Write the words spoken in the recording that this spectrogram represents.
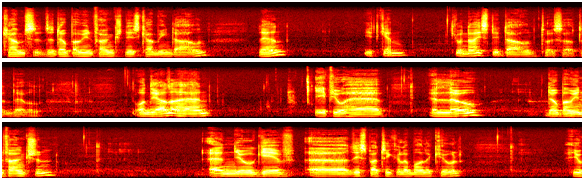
comes, the dopamine function is coming down, then it can go nicely down to a certain level. On the other hand, if you have a low dopamine function, and you give uh, this particular molecule, you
